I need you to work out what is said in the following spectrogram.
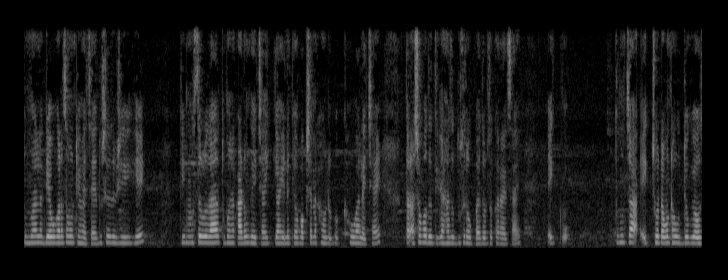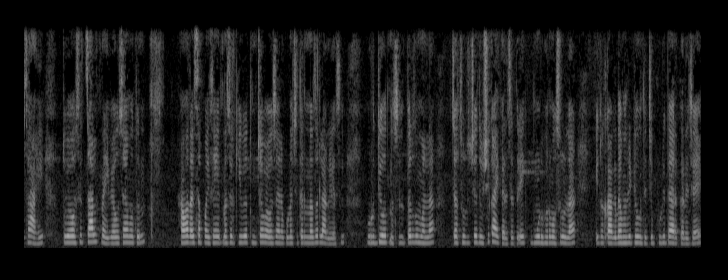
तुम्हाला देवघरासमोर ठेवायचं आहे दुसऱ्या दिवशी हे ती मसूर तुम्हाला काढून घ्यायची आहे गाईला किंवा पक्ष्यांना खाऊ खाऊ घालायची आहे तर अशा पद्धतीने हा जो दुसरा उपाय तर तो करायचा आहे एक तुमचा एक छोटा मोठा उद्योग व्यवसाय आहे. तो व्यवस्थित चालत नाही. व्यवसायामधून हवा तसा पैसा येत नसेल किंवा तुमच्या व्यवसायाला कोणाची तर नजर लागली असेल वृद्धी होत नसेल तर तुम्हाला चतुर्थीच्या दिवशी काय करायचं? तर एक मूठभर मसूर डाळ एका कागदामध्ये ठेवून त्याची पुडी तयार करायची आहे.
